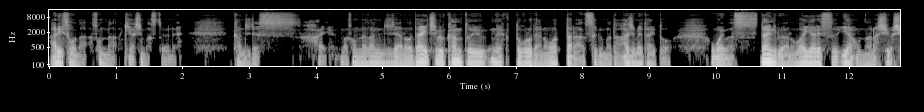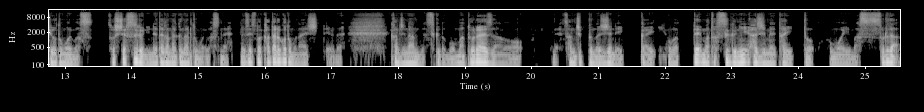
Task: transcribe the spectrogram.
ありそうな、そんな気がしますというね、感じです。はい。まあそんな感じで、あの、第1部間というね、ところであの、終わったらすぐまた始めたいと思います。第2部はあの、ワイヤレスイヤホンの話をしようと思います。そしてすぐにネタがなくなると思いますね。別にその語ることもないしっていうね、感じなんですけども、まあとりあえずあの、30分の時点で1回終わって、またすぐに始めたいと思います。それでは、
